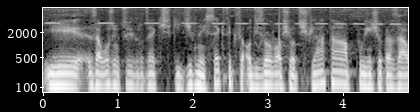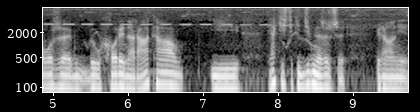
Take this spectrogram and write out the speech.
i założył coś w rodzaju jakiejś takiej dziwnej sekty, który odizolował się od świata. Później się okazało, że był chory na raka i jakieś takie dziwne rzeczy. Generalnie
